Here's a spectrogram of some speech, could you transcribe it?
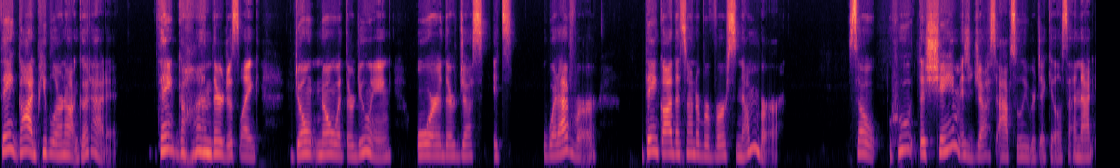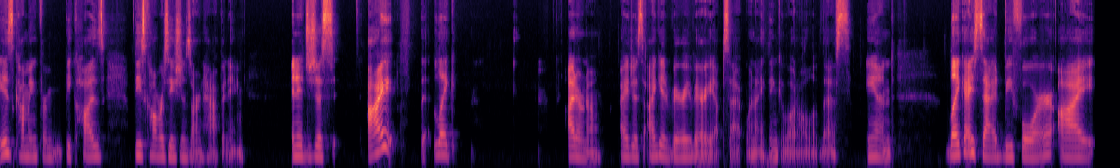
thank God people are not good at it. Thank mm-hmm. God they're just like don't know what they're doing or they're just it's whatever. Thank God that's not a reverse number. So who the shame is just absolutely ridiculous and that is coming from because these conversations aren't happening. And it's just I like I don't know. I just I get very very upset when I think about all of this. And like I said before, I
